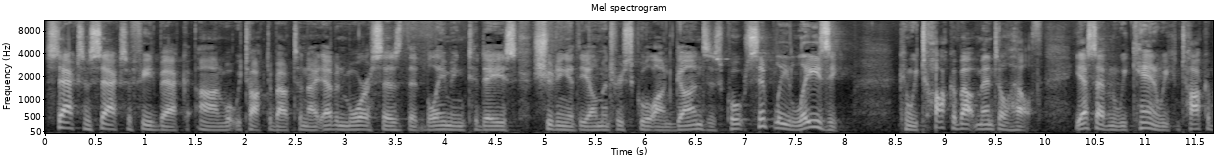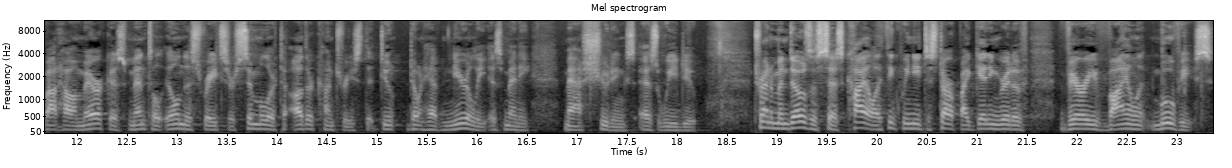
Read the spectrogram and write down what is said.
Stacks and stacks of feedback on what we talked about tonight. Evan Morris says that blaming today's shooting at the elementary school on guns is, quote, simply lazy. Can we talk about mental health? Yes, Evan, we can. We can talk about how America's mental illness rates are similar to other countries that do, not have nearly as many mass shootings as we do. Trent Mendoza says, Kyle, I think we need to start by getting rid of very violent movies.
